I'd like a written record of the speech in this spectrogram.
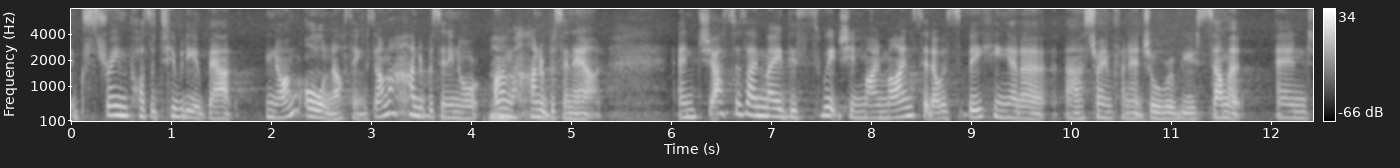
extreme positivity about, you know, I'm all or nothing, so I'm 100% in or I'm 100% out. And just as I made this switch in my mindset, I was speaking at a uh, Australian Financial Review summit, and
